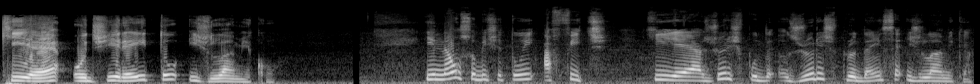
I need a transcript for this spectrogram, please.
que é o direito islâmico, e não substitui a FIT, que é a jurisprudência islâmica.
